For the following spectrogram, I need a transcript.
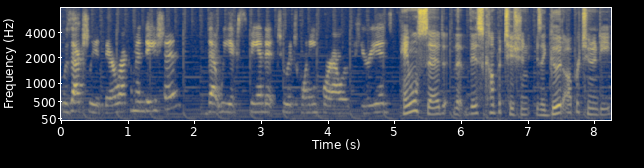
was actually at their recommendation that we expand it to a 24 hour period. Hamill said that this competition is a good opportunity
